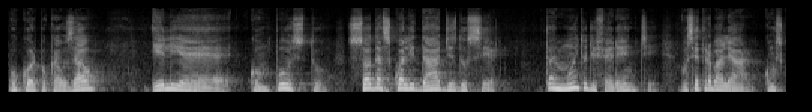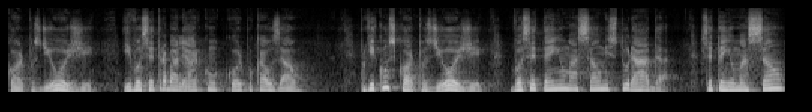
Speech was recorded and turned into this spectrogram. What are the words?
o corpo causal, ele é composto só das qualidades do ser. Então é muito diferente você trabalhar com os corpos de hoje e você trabalhar com o corpo causal. Porque com os corpos de hoje você tem uma ação misturada. Você tem uma ação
